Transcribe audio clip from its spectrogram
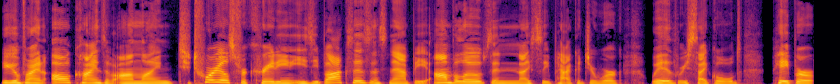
You can find all kinds of online tutorials for creating easy boxes and snappy envelopes and nicely package your work with recycled paper.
